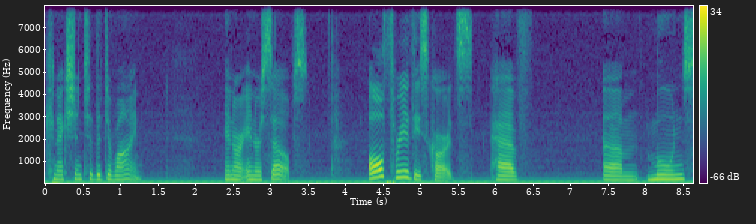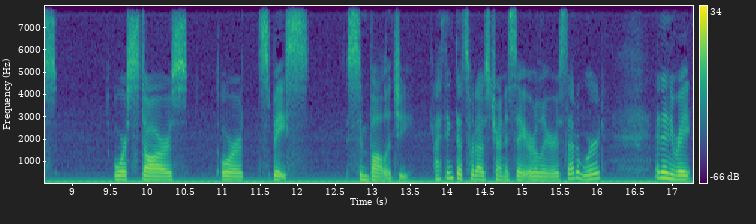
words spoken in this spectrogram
connection to the divine in our inner selves. All three of these cards have um, moons or stars or space symbology. I think that's what I was trying to say earlier. Is that a word? At any rate,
